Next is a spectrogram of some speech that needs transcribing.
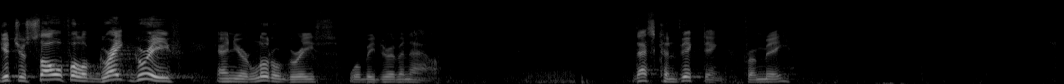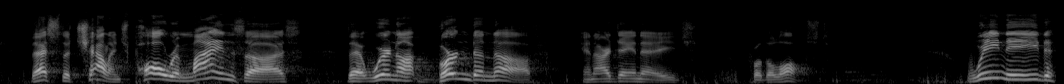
Get your soul full of great grief, and your little griefs will be driven out. That's convicting for me. That's the challenge. Paul reminds us that we're not burdened enough in our day and age for the lost. We need,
